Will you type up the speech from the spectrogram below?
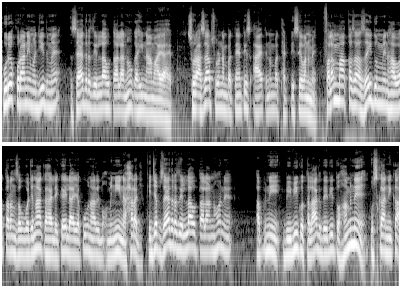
पूरे कुरान मजीद में जैद रज़ी अल्लाह तु का ही नाम आया है। सुराजाब सुर नंबर तैंतीस, आयत नंबर थर्टी सेवन में, फलम्मा कज़ा जईद उमिनहा वतरन जवजना कहा लेकिन यकून अलमिन हरज, कि जब जैद रज़ी तु ने अपनी बीवी को तलाक दे दी तो हमने उसका निकाह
